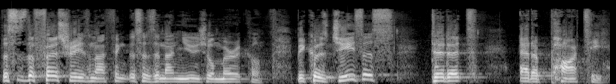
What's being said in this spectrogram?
This is the first reason I think this is an unusual miracle. Because Jesus did it at a party.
